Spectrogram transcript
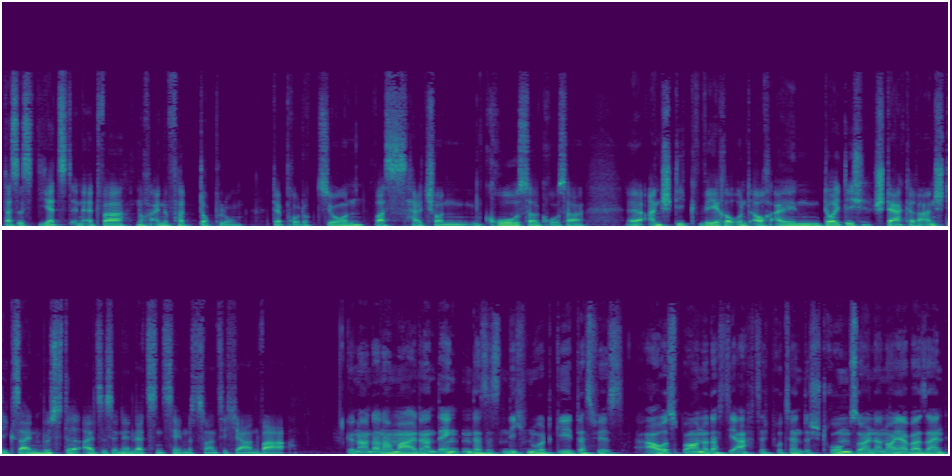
Das ist jetzt in etwa noch eine Verdopplung der Produktion, was halt schon ein großer, großer äh, Anstieg wäre und auch ein deutlich stärkerer Anstieg sein müsste, als es in den letzten 10 bis 20 Jahren war. Genau, und dann nochmal dran denken, dass es nicht nur geht, dass wir es ausbauen und dass die 80 Prozent des Stroms sollen erneuerbar sein,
